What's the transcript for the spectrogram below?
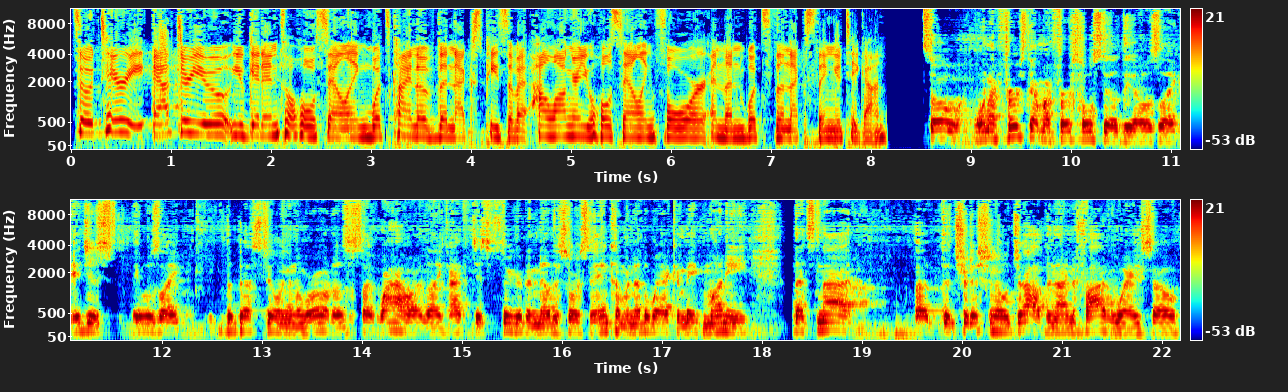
So Terry, after you you get into wholesaling, what's kind of the next piece of it? How long are you wholesaling for? And then what's the next thing you take on? So when I first got my first wholesale deal, I was like, it just, it was like the best feeling in the world. I was just like, wow, like I've just figured another source of income, another way I can make money. That's not uh, the traditional job, the nine to five way. So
